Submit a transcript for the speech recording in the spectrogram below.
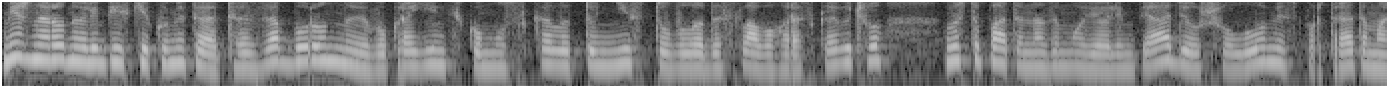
Міжнародний олімпійський комітет заборонив українському скелетоністу Владиславу Гараскевичу виступати на зимовій олімпіаді у шоломі з портретами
